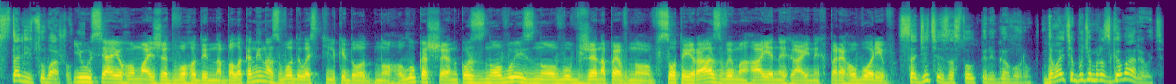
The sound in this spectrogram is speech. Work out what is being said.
столицу вашу. І уся його майже двогодинна балаканина зводилась тільки до одного. Лукашенко знову і знову, вже напевно, в сотий раз вимагає негайних переговорів. Садитесь за стол переговоров. Давайте будем разговаривать.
